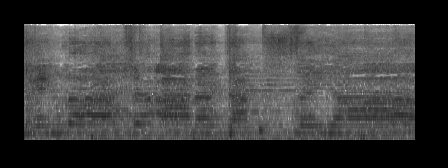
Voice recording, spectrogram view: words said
แห่งราชอาณาจักรสยาม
